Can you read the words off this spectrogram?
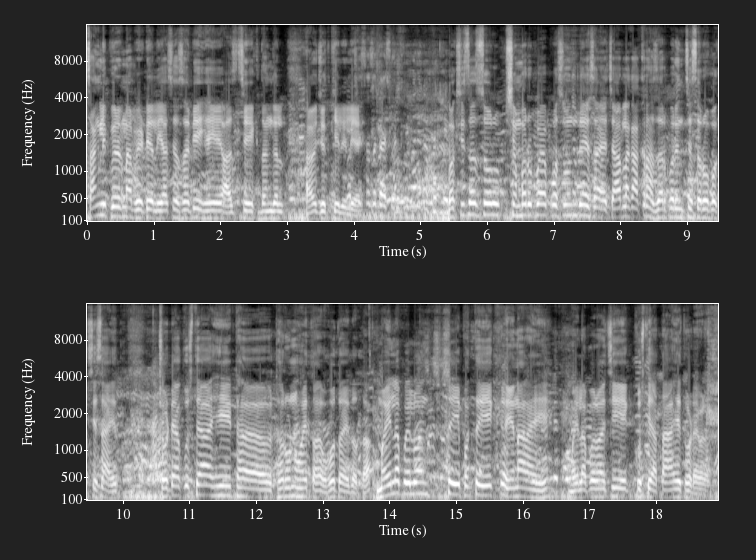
चांगली प्रेरणा भेटेल. याच्यासाठी हे आजचे एक दंगल आयोजित आयोजित केलेली आहे. बक्षिसाचं स्वरूप शंभर रुपयापासून ते आहे चार लाख अकरा हजारपर्यंतचे सर्व बक्षीस आहेत. छोट्या कुस्त्या हे ठ ठरवून होत होत आहेत आता. महिला पैलवानचे फक्त एक येणार आहे. महिला पैलवानची एक कुस्ती आता आहे थोड्या वेळात.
